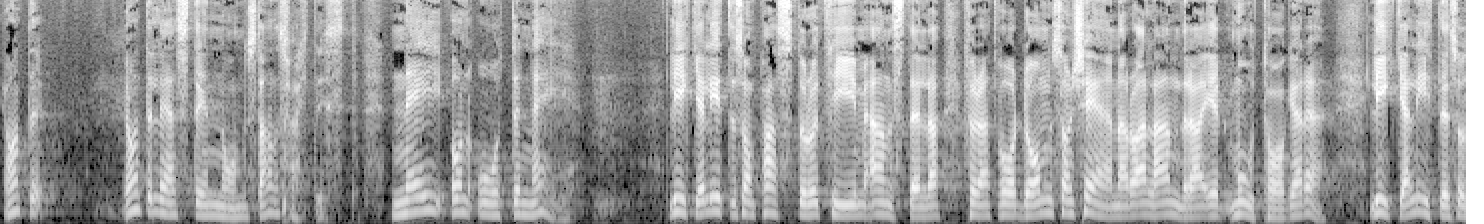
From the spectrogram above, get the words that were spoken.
Jag har inte jag har inte läst det någonstans faktiskt. Nej och åter nej. Lika lite som pastor och team är anställda för att vara de som tjänar och alla andra är mottagare. Lika lite så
